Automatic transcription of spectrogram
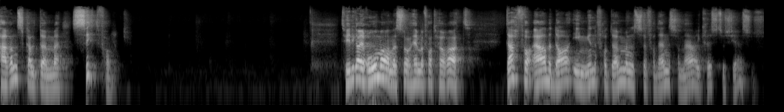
Herren skal dømme sitt folk. Tidligere i Romerne så har vi fått høre at derfor er det da ingen fordømmelse for den som er i Kristus Jesus.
